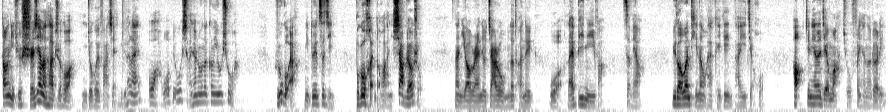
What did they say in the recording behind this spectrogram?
当你去实现了它之后啊，你就会发现，原来哇，我比我想象中的更优秀啊。如果呀，你对自己不够狠的话，你下不了手。那你要不然就加入我们的团队，我来逼你一把，怎么样？遇到问题呢，我还可以给你答疑解惑。好，今天的节目啊就分享到这里，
